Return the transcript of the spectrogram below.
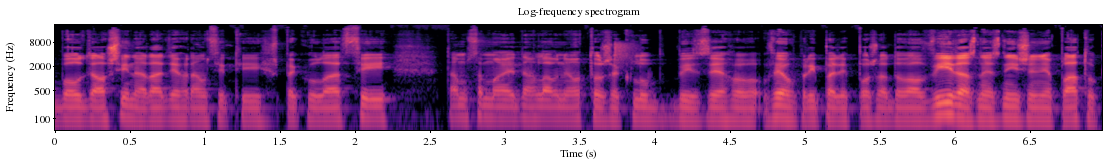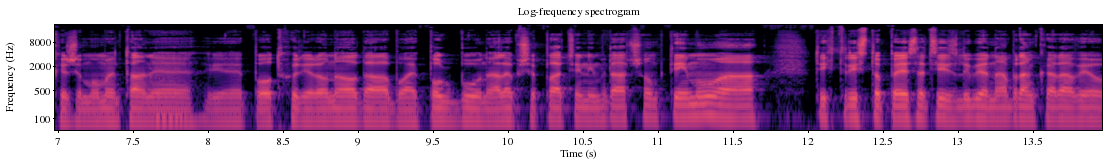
bol ďalší na rade v rámci tých špekulácií. Tam sa má jedna hlavne o to, že klub by z jeho, v jeho prípade požadoval výrazné zníženie platu, keďže momentálne je po odchode Ronalda alebo aj Pogbu najlepšie plateným hráčom týmu a tých 350 tisíc libier na brankára v jeho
